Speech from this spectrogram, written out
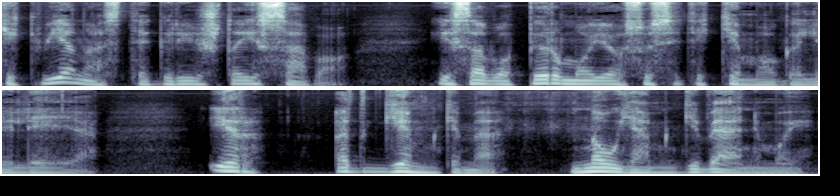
kiekvienas te grįžta į savo, į savo pirmojo susitikimo Galilėją. Ir atgimkime naujam gyvenimui.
